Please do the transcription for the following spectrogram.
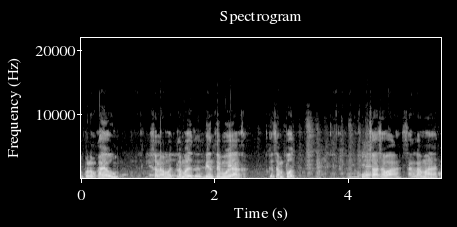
Tupulang kayong. Salamat lamat. Biyente mo ya. Kesamput. Kung sasawa. Salamat.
